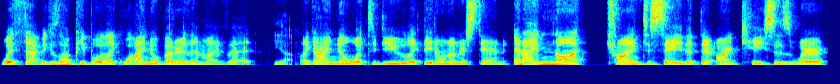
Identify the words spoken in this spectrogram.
with that because a lot of people are like, well, I know better than my vet. Yeah. Like I know what to do. Like they don't understand. And I'm not trying to say that there aren't cases where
